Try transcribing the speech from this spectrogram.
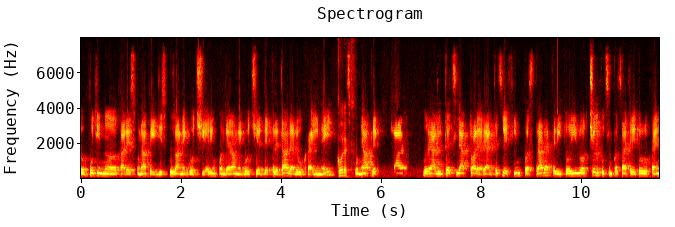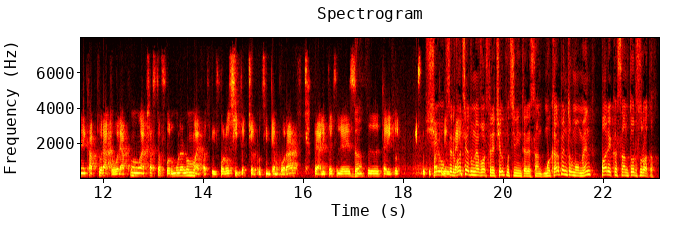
Putin, uh, care spunea că e dispus la negocieri, în fond erau negocieri de predare ale Ucrainei, Corect. spunea la realitățile actuale, realitățile fiind păstrarea teritoriilor, cel puțin păstrarea teritoriilor ucrainene capturate. Ori acum această formulă nu mai poate fi folosită, cel puțin temporar, realitățile da. sunt uh, teritorii și observația dumneavoastră e cel puțin interesant. Măcar pentru moment pare că s-a întors roata.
